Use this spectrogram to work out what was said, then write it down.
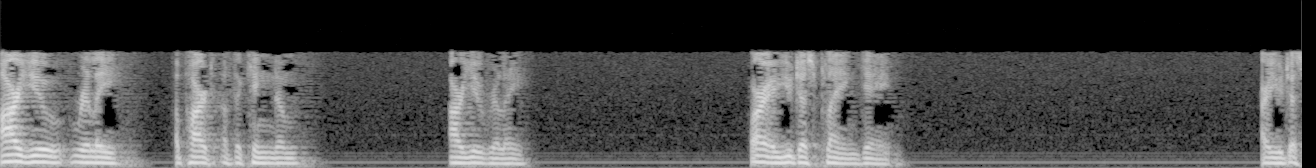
Are you really a part of the kingdom? Are you really? Or are you just playing game? Are you just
